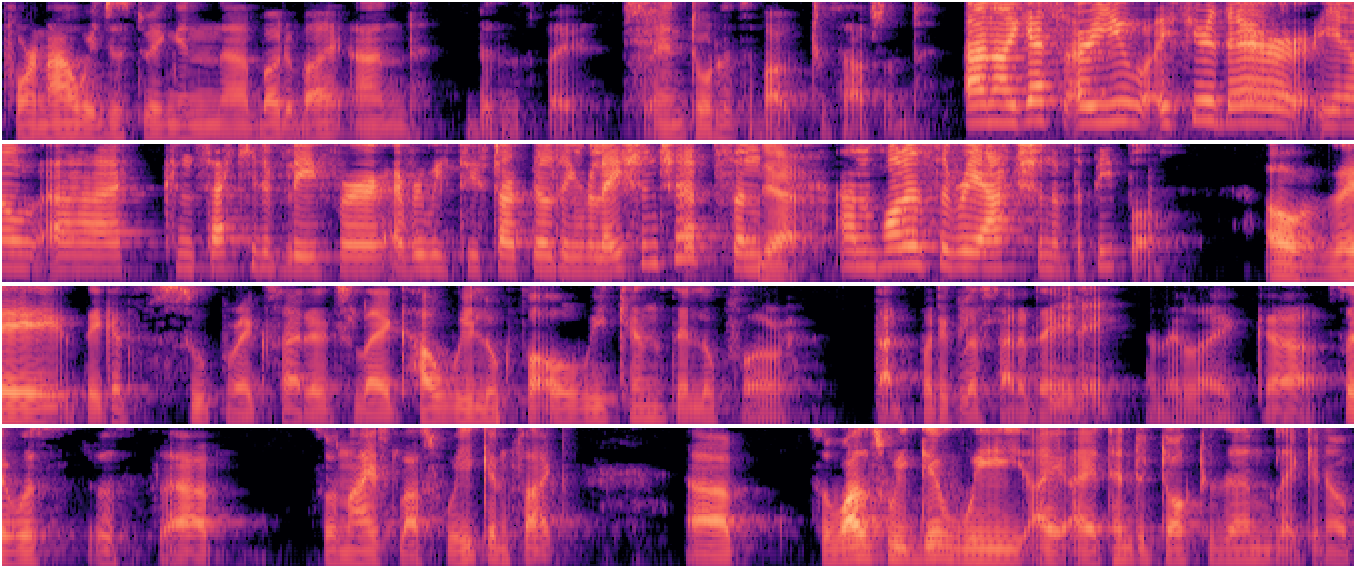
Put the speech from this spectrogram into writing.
for now we're just doing in uh, Bur Dubai and Business Bay. So in total it's about 2,000. And I guess, are you, if you're there, you know, uh, consecutively for every week, do you start building relationships? And, Yeah. and what is the reaction of the people? Oh, they they get super excited. It's like how we look for our weekends, they look for that particular Saturday, Really? and they're like, uh, so it was it was uh, so nice last week. In fact, uh, so whilst we give, we I, I tend to talk to them like you know,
